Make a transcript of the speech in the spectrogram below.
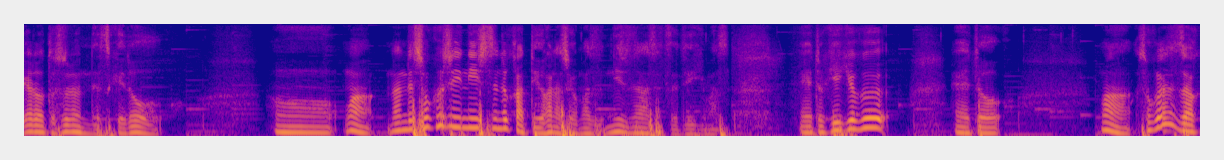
やろうとするんですけどうんまあなんで食事にしてるかっていう話がまず27節で出てきます。えっ、ー、と結局えっ、ー、とまあソクラテスは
